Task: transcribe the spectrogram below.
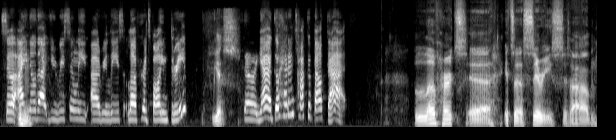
So mm-hmm. i know that you recently uh, released love hurts volume 3 yes. So yeah go ahead and talk about that. Love hurts uh, it's a series um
